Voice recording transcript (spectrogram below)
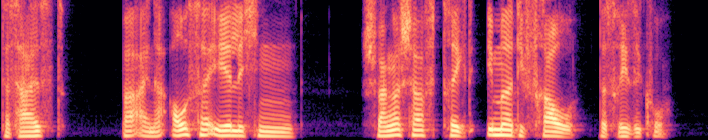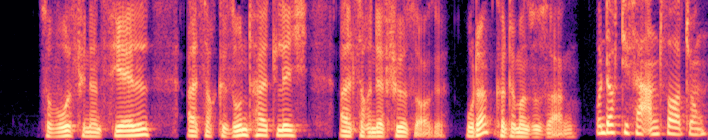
Das heißt, bei einer außerehelichen Schwangerschaft trägt immer die Frau das Risiko sowohl finanziell als auch gesundheitlich, als auch in der Fürsorge, oder? Könnte man so sagen. Und auch die Verantwortung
